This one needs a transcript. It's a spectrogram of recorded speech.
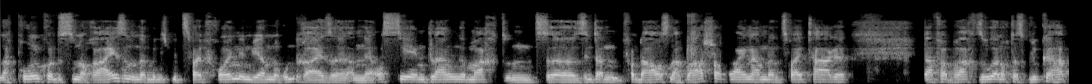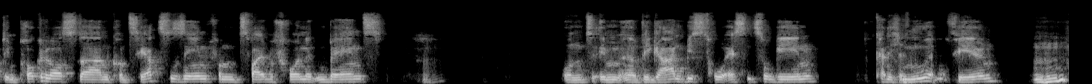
nach Polen konntest du noch reisen und dann bin ich mit zwei Freundinnen, wir haben eine Rundreise an der Ostsee entlang gemacht und äh, sind dann von da aus nach Warschau rein, haben dann zwei Tage da verbracht, sogar noch das Glück gehabt, in Prokelos da ein Konzert zu sehen von zwei befreundeten Bands. Und im äh, veganen Bistro essen zu gehen, kann ich das nur empfehlen. Mhm.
